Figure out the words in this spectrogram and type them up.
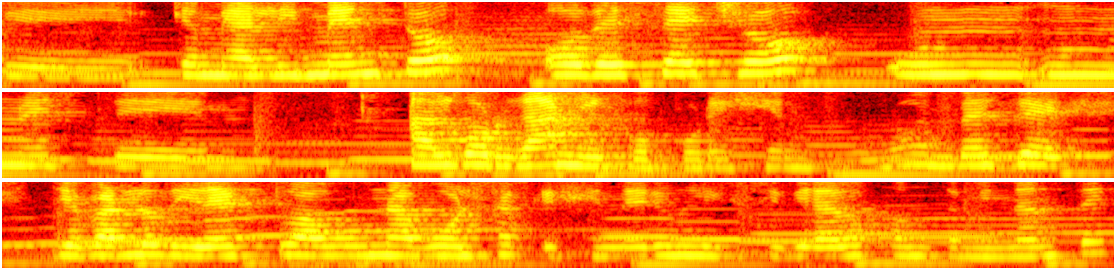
que, me alimento o desecho un, este, algo orgánico, por ejemplo, ¿no? En vez de llevarlo directo a una bolsa que genere un lixiviado contaminante,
